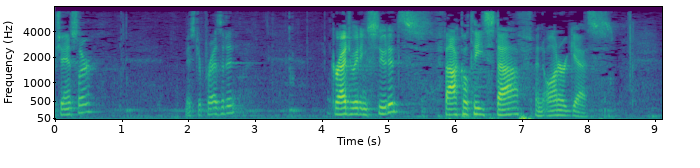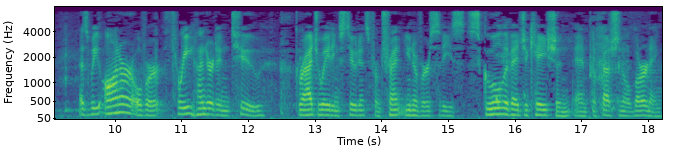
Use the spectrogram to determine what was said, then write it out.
Chancellor, Mr. President, graduating students, faculty, staff, and honored guests. As we honor over 302 graduating students from Trent University's School of Education and Professional Learning,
